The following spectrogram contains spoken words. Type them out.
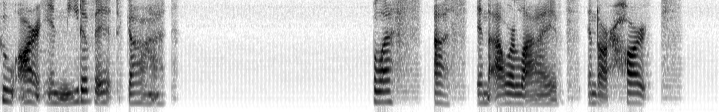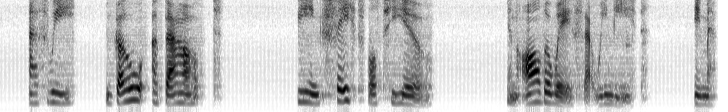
who are in need of it, God. Bless us in our lives and our hearts as we go about being faithful to you in all the ways that we need. Amen.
